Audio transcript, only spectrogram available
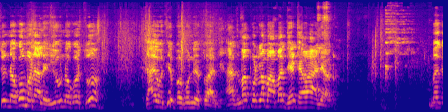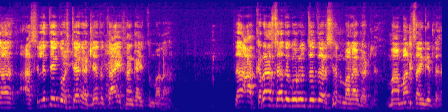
तू नको म्हणाले येऊ नकोस तू. काय होते बघून येतो आम्ही. आदमापूरला मामा धे ठेवा आल्यावर. मग असले ते गोष्टी घडल्या तर काय सांगायचं तुम्हाला? तर अकरा सद्गुरूंचं दर्शन मला घडलं. मामानं सांगितलं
